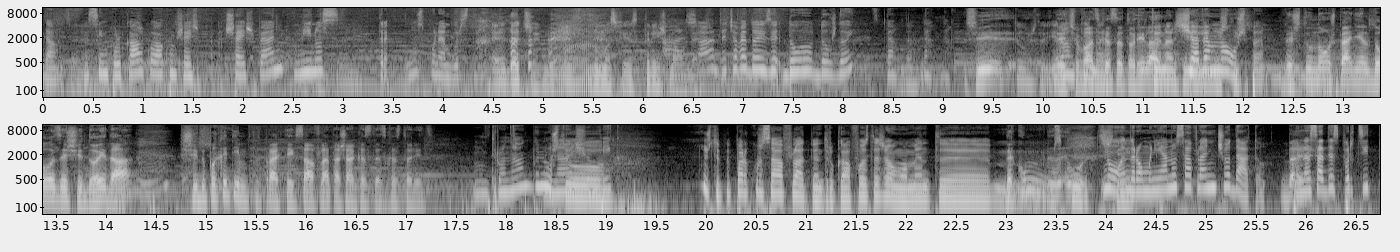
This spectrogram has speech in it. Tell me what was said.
Da, câți ani în simplu calcul, acum 16, 16 ani, minus... Tre- nu spunem vârsta. E, de ce? Nu, mă- nu mă sfiesc, 39 de ani. Așa? Deci avea 20, 22? Da, da, da. da. Și, 22. deci Eram v-ați tânăr. căsătorit la... Tânăr Și eu aveam neliniștit. 19. Deci tu 19 ani, el 22, da? Și după cât timp, practic, s-a aflat așa că sunteți căsătoriți? Într-un an, Păi nu un an și știu. un pic. Nu știu, pe parcurs s-a aflat, pentru că a fost așa un moment uh, Dar cum- scurt, Nu, știi? în România nu s-a aflat niciodată. Da. Până s-a despărțit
